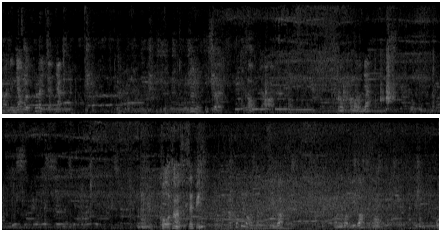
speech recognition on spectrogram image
아, 냉장고에 콜라 있지 않냐? 응, 있어요. 그럼 다 먹었냐? 그거 어디서 났어, 세핑? 아, 커피 먹었어. 이거? 어느 거? 이거? 어. 이거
